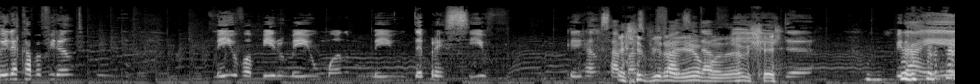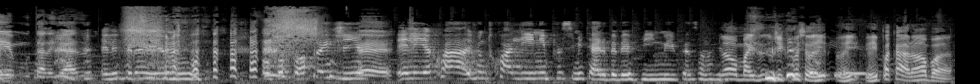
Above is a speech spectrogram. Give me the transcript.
Ele acaba virando tipo. meio vampiro, meio humano, meio depressivo. Que ele já não sabe mais Ele o que vira fazer emo, da né, vida. Vira emo, tá ligado? Ele vira emo. Botou só a franjinha. É. Ele ia com a- junto com a Aline pro cemitério beber vinho e pensar na vida. Não, mas tipo assim, eu ri, eu ri- eu ri pra caramba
